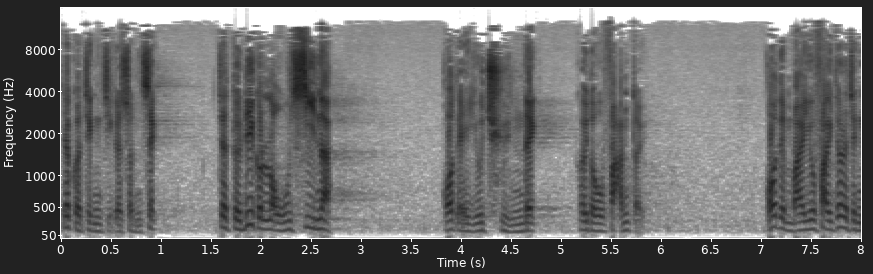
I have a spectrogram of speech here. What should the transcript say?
一個政治嘅信息，即係對呢個路線啊，我哋要全力去到反對。我哋唔係要廢咗政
